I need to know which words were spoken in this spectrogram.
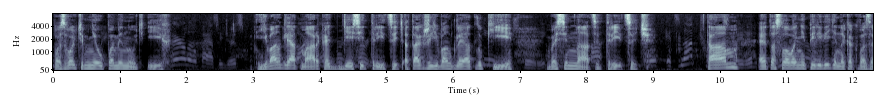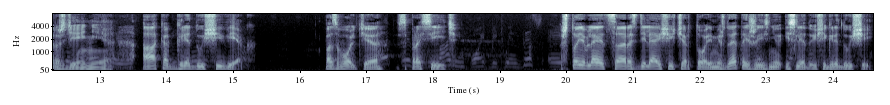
Позвольте мне упомянуть их. Евангелие от Марка 10.30, а также Евангелие от Луки 18.30. Там это слово не переведено как «возрождение», а как «грядущий век». Позвольте спросить, что является разделяющей чертой между этой жизнью и следующей, грядущей?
